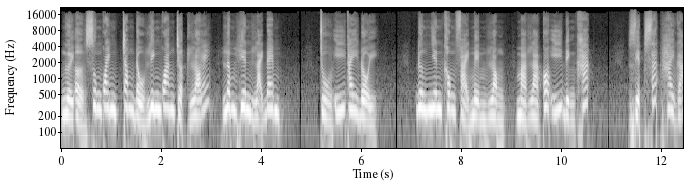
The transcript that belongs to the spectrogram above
Người ở xung quanh trong đầu linh quang chợt lóe. Lâm Hiên lại đem. Chủ ý thay đổi. Đương nhiên không phải mềm lòng. Mà là có ý định khác. Diệt sát hai gã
